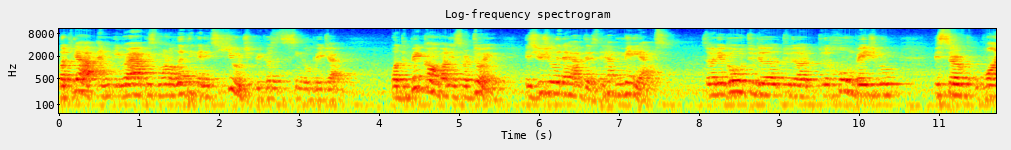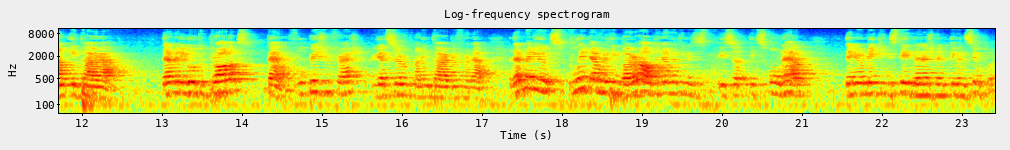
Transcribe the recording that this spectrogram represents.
but yeah, and your app is monolithic and it's huge because it's a single page app. What the big companies are doing is usually they have this. They have mini apps. So when you go to the to the to the home page, you be served one entire app. Then when you go to products, bam, full page refresh, you get served an entire different app. And then when you split everything by route and everything is, is a, its own app, then you're making state management even simpler.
